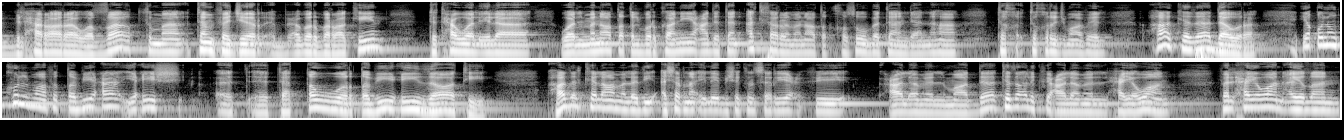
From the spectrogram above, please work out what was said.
بالحرارة والضغط ثم تنفجر عبر براكين تتحول إلى والمناطق البركانية عادة أكثر المناطق خصوبة لأنها تخرج ما في هكذا دورة. يقولون كل ما في الطبيعة يعيش تطور طبيعي ذاتي. هذا الكلام الذي أشرنا إليه بشكل سريع في عالم المادة كذلك في عالم الحيوان. فالحيوان أيضا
